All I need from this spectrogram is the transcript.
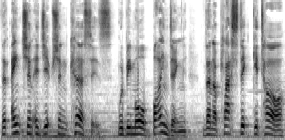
that ancient Egyptian curses would be more binding than a plastic guitar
